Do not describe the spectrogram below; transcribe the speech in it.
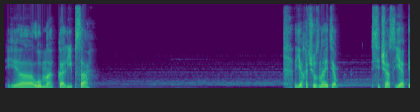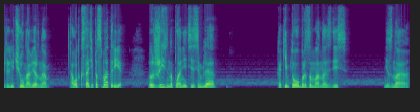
И э, луна Калипса. Я хочу, знаете, сейчас я перелечу, наверное... А вот, кстати, посмотри. Жизнь на планете Земля... Каким-то образом она здесь, не знаю,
